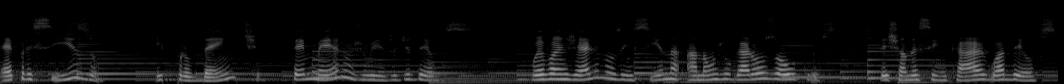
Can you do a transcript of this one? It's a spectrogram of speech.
É preciso e prudente temer o juízo de Deus. O Evangelho nos ensina a não julgar os outros, deixando esse encargo a Deus,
